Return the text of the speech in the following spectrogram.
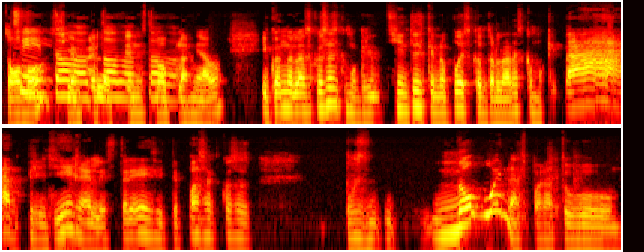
todo. Sí, todo, Siempre todo, lo tienes todo. todo planeado. Y cuando las cosas como que sientes que no puedes controlar, es como que, ¡ah! Te llega el estrés y te pasan cosas, pues, no buenas para tu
